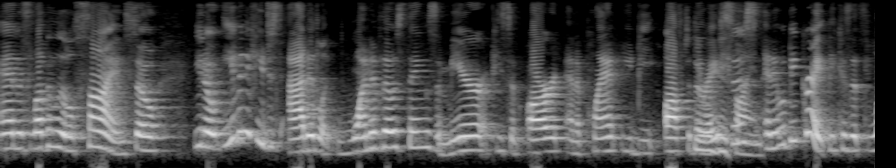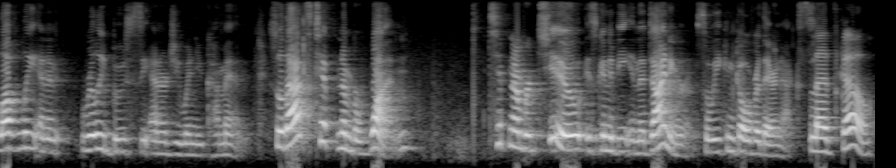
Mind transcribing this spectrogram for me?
and this lovely little sign. So you know, even if you just added like one of those things, a mirror, a piece of art, and a plant, you'd be off to the you races. And it would be great because it's lovely and it really boosts the energy when you come in. So that's tip number one. Tip number two is going to be in the dining room. So we can go over there next. Let's go.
